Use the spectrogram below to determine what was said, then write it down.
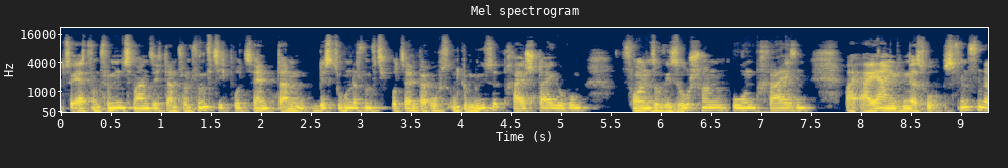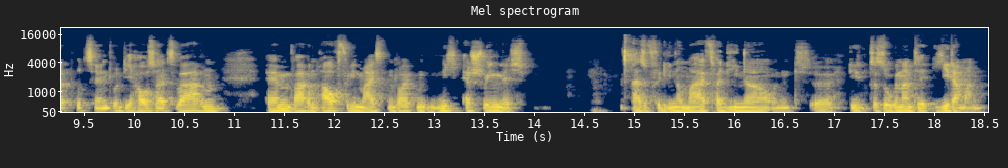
zuerst von 25, dann von 50 Prozent, dann bis zu 150 Prozent bei Obst und Gemüse Preissteigerung von sowieso schon hohen Preisen. Bei Eiern ging das hoch bis 500 Prozent und die Haushaltswaren ähm, waren auch für die meisten Leuten nicht erschwinglich. Also für die Normalverdiener und äh, die, das sogenannte Jedermann.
